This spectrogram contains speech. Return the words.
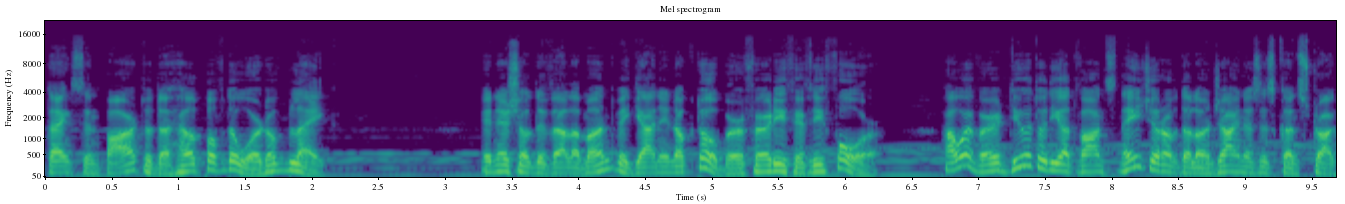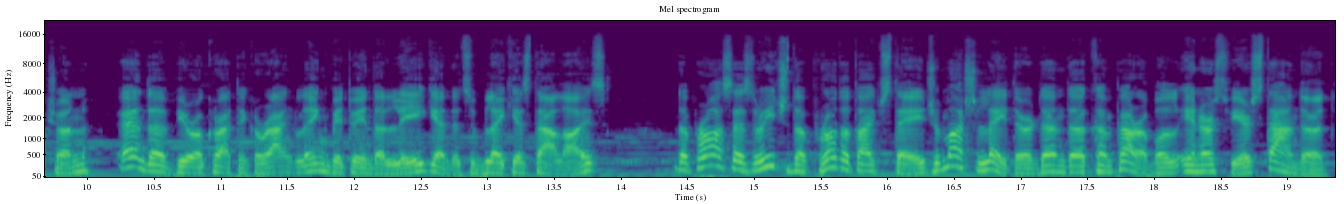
thanks in part to the help of the Word of Blake. Initial development began in October 3054. However, due to the advanced nature of the Longinus' construction and the bureaucratic wrangling between the League and its Blakist allies, the process reached the prototype stage much later than the comparable Inner Sphere standard.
